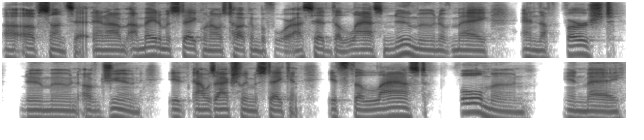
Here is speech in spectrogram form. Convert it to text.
uh, of sunset. And I, I, made a mistake when I was talking before. I said the last new moon of May and the first new moon of June. It, I was actually mistaken. It's the last full moon in May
